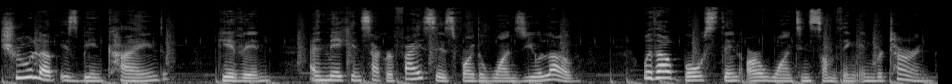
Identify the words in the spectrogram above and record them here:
True love is being kind, giving, and making sacrifices for the ones you love without boasting or wanting something in return.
